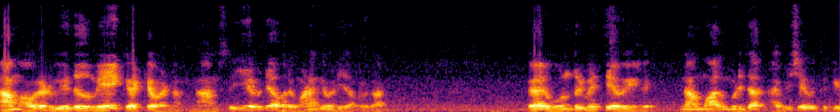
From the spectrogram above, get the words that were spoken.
நாம் அவரிடம் எதுவுமே கேட்க வேண்டாம். நாம் செய்ய வேண்டிய அவரை வணங்க வேண்டியது அவர்தான். வேறு ஒன்றுமே தேவையில்லை. நம்மால் முடிந்தால் அபிஷேகத்துக்கு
